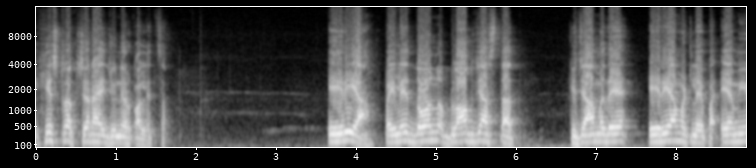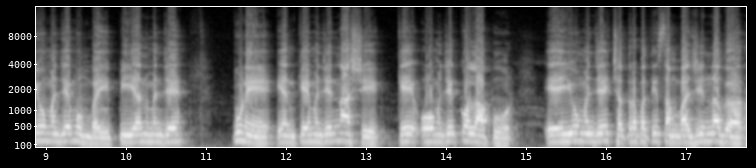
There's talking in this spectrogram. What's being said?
हे स्ट्रक्चर आहे ज्युनियर कॉलेजचं एरिया पहिले दोन ब्लॉक जे असतात की ज्यामध्ये एरिया म्हटले एम यू म्हणजे मुंबई पी एन म्हणजे पुणे एन के म्हणजे नाशिक के ओ म्हणजे कोल्हापूर ए यू म्हणजे छत्रपती संभाजीनगर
